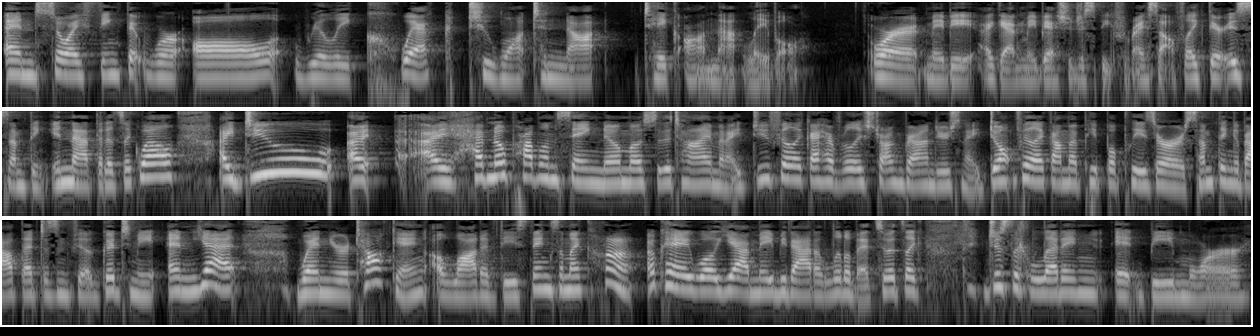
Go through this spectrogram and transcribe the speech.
And so I think that we're all really quick to want to not take on that label or maybe again maybe i should just speak for myself. Like there is something in that that it's like well i do i i have no problem saying no most of the time and i do feel like i have really strong boundaries and i don't feel like i'm a people pleaser or something about that doesn't feel good to me. And yet when you're talking a lot of these things i'm like huh okay well yeah maybe that a little bit. So it's like just like letting it be more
